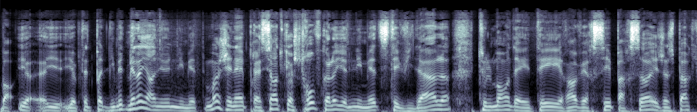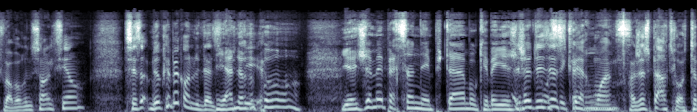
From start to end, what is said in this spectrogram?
Bon, il y a, peut-être pas de limite, mais là, il y en a une limite. Moi, j'ai l'impression que je trouve que là, il y a une limite, c'est évident. Là. Tout le monde a été renversé par ça et j'espère qu'il va y avoir une sanction. C'est ça. Mais au Québec, on a de Il n'y en aura pas. Il n'y a jamais personne d'imputable au Québec. Il y a jamais je désespère, moi. J'espère, en tout cas.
